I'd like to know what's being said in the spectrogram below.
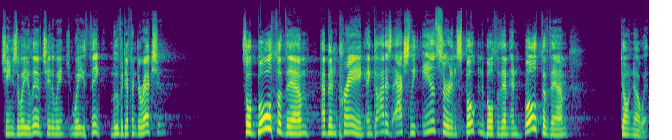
Change the way you live, change the way, way you think, move a different direction. So both of them have been praying, and God has actually answered and spoken to both of them, and both of them don't know it.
